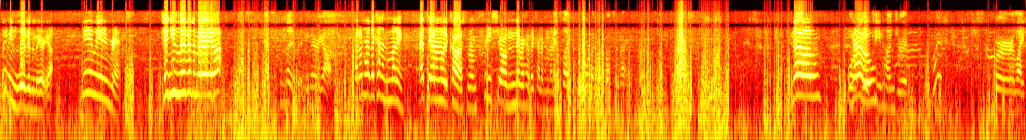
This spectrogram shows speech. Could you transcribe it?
What do you mean live in the Marriott? You mean rent? Can you live in the Marriott? Yes, yes, you can live in the Marriott. I don't don't have that kind of money. Actually, I don't know what it costs, but I'm pretty sure I'll never have that kind of money. It's like 400 bucks a night. No. Or No. 1500 for like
